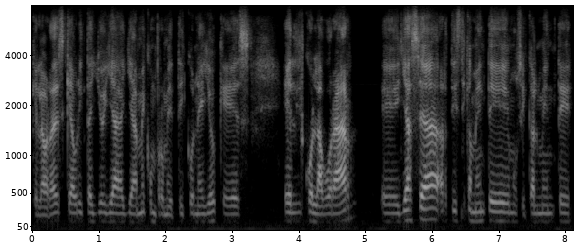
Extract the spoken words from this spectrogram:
que la verdad es que ahorita yo ya, ya me comprometí con ello, que es el colaborar, eh, ya sea artísticamente, musicalmente,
